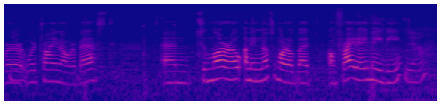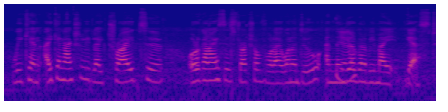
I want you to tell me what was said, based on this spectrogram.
We're no. we're trying our best. And tomorrow, I mean not tomorrow, but on Friday maybe Yeah. we can I can actually like try to organize the structure of what I want to do and then Yeah. you're going to be my guest.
